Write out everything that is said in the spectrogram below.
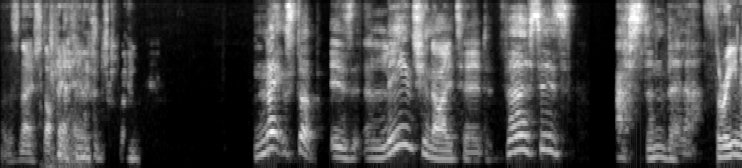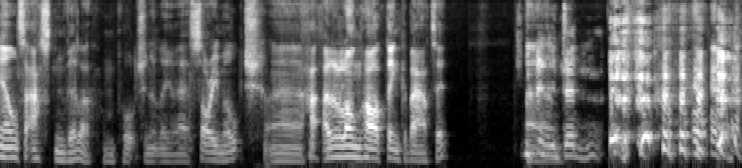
There's no stopping him. Next up is Leeds United versus Aston Villa. 3 0 to Aston Villa, unfortunately. There. Sorry, Mulch. Uh, had a long, hard think about it. No, you Um, didn't.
